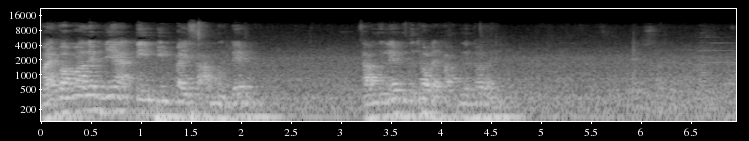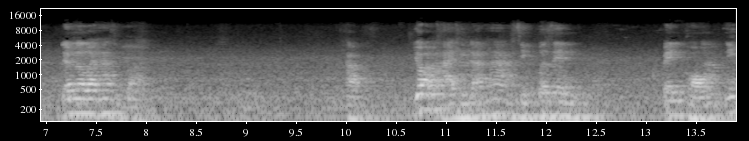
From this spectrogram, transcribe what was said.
หมายความว่าเล่มเนี้ยตีพิมพ์ไปสามหมื่นเล่มสามหมื่นเล่มคือเท่าไหร่ครับเงินเท่าไหร่เล่มละร้อยห้าสิบบาทครับ ยอดขายสี่ล้านห้าสิบเปอร์เซ็นเป็นของนี่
